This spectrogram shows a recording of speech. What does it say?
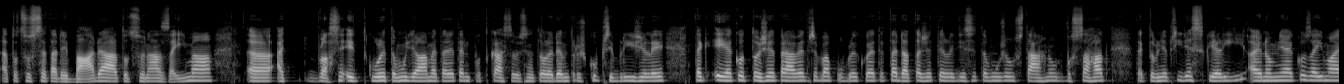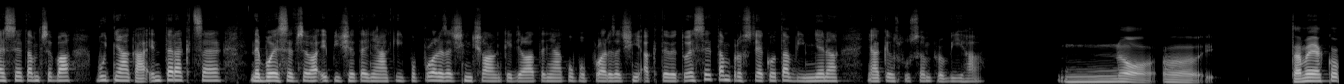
a to, co se tady bádá, to, co nás zajímá. A vlastně i kvůli tomu děláme tady ten podcast, aby jsme to lidem trošku přiblížili, tak i jako to, že právě třeba publikujete ta data, že ty lidi si to můžou stáhnout, osahat, tak to mně přijde skvělý a jenom mě jako zajímá, jestli je tam třeba buď nějaká interakce, nebo jestli třeba i píšete nějaký populární popularizační články, děláte nějakou popularizační aktivitu, jestli tam prostě jako ta výměna nějakým způsobem probíhá? No, uh, tam je jako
